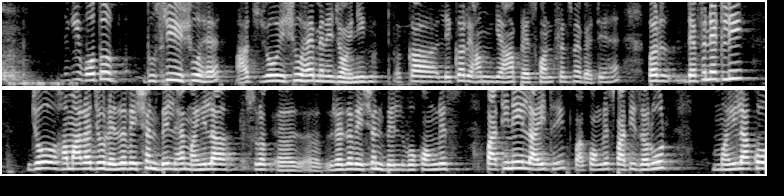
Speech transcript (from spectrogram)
देखिए, वो तो दूसरी इशू है। आज जो इशू है, मैंने ज्वाइनिंग का लेकर हम यहाँ प्रेस कॉन्फ्रेंस में बैठे हैं। पर डेफिनेटली जो हमारा जो रिजर्वेशन बिल है, महिला रिजर्वेशन बिल वो कांग्रेस पार्टी ने ही लाई थी। कांग्रेस पार्टी ज़रूर महिला को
